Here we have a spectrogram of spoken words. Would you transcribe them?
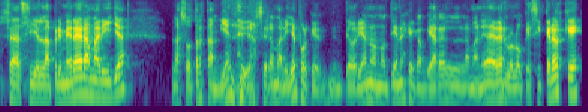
O sea, si la primera era amarilla, las otras también debieron ser amarillas porque en teoría no, no tienes que cambiar la manera de verlo. Lo que sí creo es que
